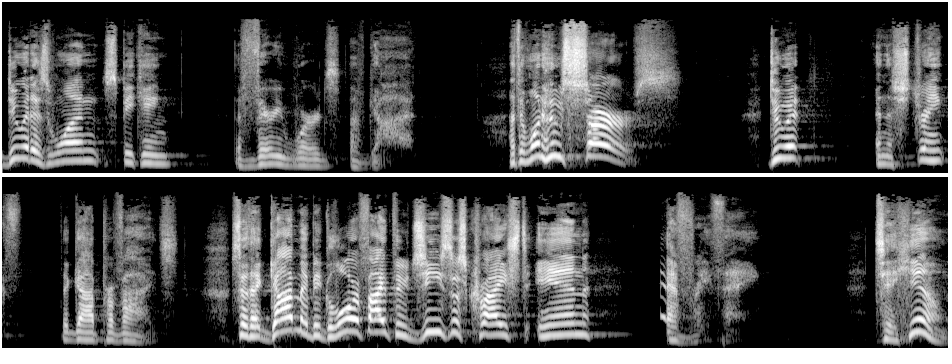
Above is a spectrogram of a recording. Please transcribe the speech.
do it as one speaking the very words of God. Let the one who serves do it in the strength that God provides, so that God may be glorified through Jesus Christ in everything. To him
